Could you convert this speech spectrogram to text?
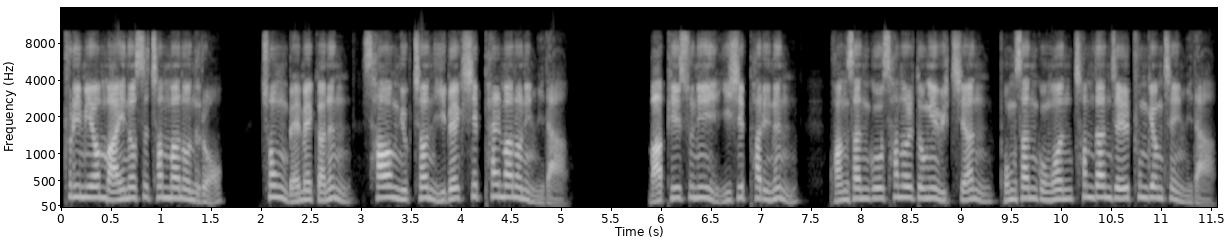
프리미엄 마이너스 1천만원으로 총 매매가는 4억 6,218만원입니다. 마피 순위 28위는 광산구 산월동에 위치한 봉산공원 첨단제일 풍경채입니다.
